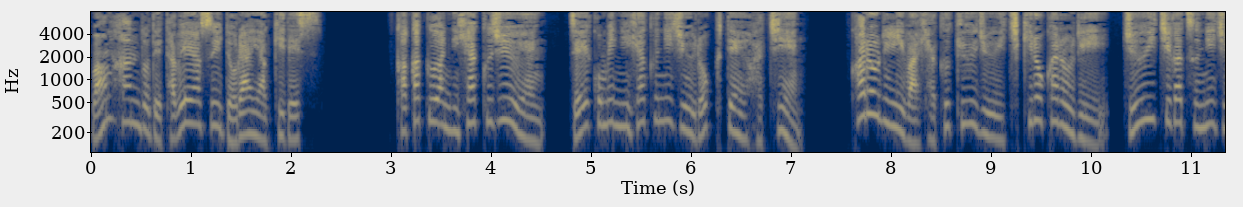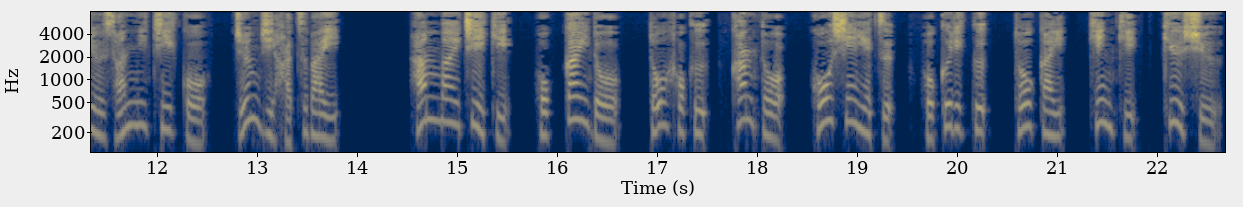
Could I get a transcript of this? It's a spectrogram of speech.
ワンハンドで食べやすいどら焼きです。価格は210円、税込み226.8円。カロリーは191キロカロリー、11月23日以降、順次発売。販売地域、北海道、東北、関東、甲信越、北陸、東海、近畿、九州。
